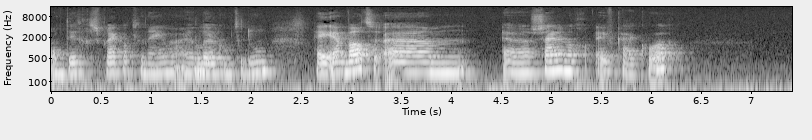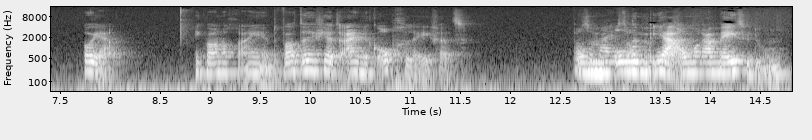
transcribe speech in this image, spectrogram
om dit gesprek op te nemen. Heel Ja. leuk om te doen. Hey, en wat eh, zijn er nog... Even kijken hoor. Oh ja. Ik wou nog aan je... Wat heeft je uiteindelijk opgeleverd? Wat er om, opgeleverd? ja, om eraan mee te doen.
